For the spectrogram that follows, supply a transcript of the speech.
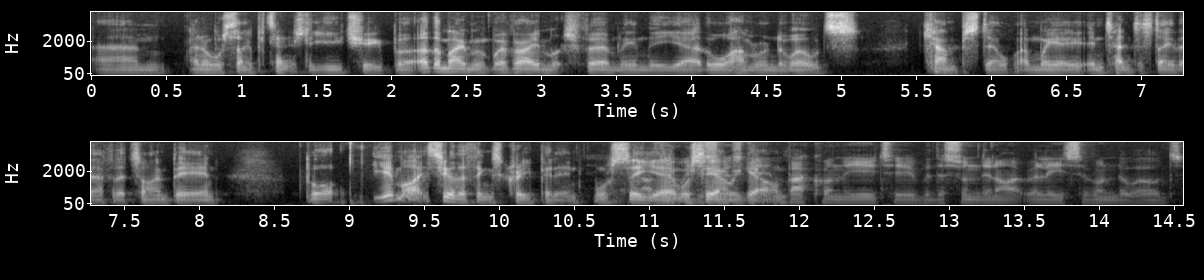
Um, and also potentially YouTube. But at the moment, we're very much firmly in the uh, the Warhammer Underworlds camp still, and we intend to stay there for the time being. But you might see other things creeping in. We'll see. Yeah, uh, we'll see how we get on. Back on the YouTube with the Sunday night release of Underworlds,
